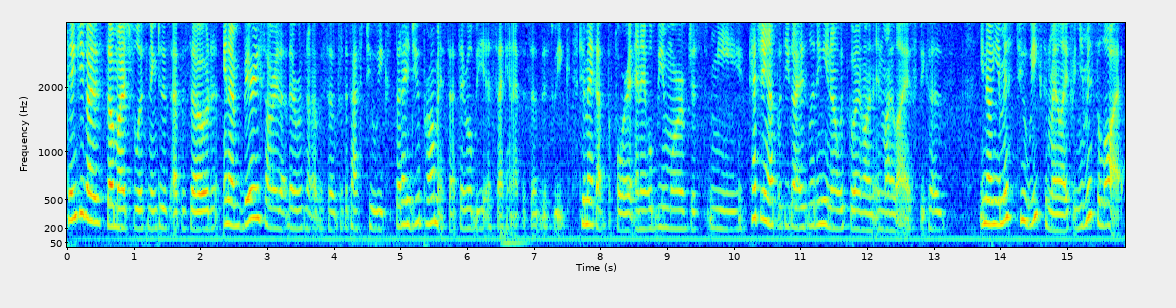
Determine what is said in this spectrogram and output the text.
thank you guys so much for listening to this episode. And I'm very sorry that there was no episode for the past two weeks, but I do promise that there will be a second episode this week to make up for it. And it will be more of just me catching up with you guys, letting you know what's going on in my life because, you know, you miss two weeks in my life and you miss a lot.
